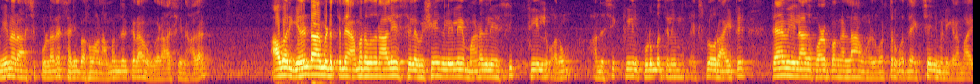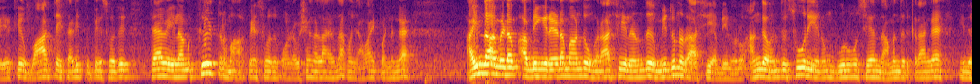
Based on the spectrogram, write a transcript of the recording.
மீன ராசிக்குள்ளர சனி பகவான் அமர்ந்திருக்கிறார். உங்கள் ராசிநாதன் அவர் இரண்டாம் இடத்தில் அமர்வதனாலே சில விஷயங்களிலே மனதிலே சிக் ஃபீல் வரும். அந்த சிக் ஃபீல் குடும்பத்திலும் எக்ஸ்ப்ளோர் ஆகிட்டு தேவையில்லாத குழப்பங்கள்லாம் அவங்க ஒருத்தருக்கு ஒருத்தர் எக்ஸ்சேஞ்ச் பண்ணிக்கிற மாதிரி இருக்குது வார்த்தை தடித்து பேசுவது தேவையில்லாமல் கீழ்த்தனமாக பேசுவது போன்ற விஷயங்கள்லாம் இருந்தால் கொஞ்சம் அவாய்ட் பண்ணுங்கள் ஐந்தாம் இடம் அப்படிங்கிற இடமா வந்து உங்கள் ராசியிலிருந்து மிதுன ராசி அப்படின்னு வரும். அங்கே வந்து சூரியனும் குருவும் சேர்ந்து அமர்ந்திருக்கிறாங்க. இந்த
